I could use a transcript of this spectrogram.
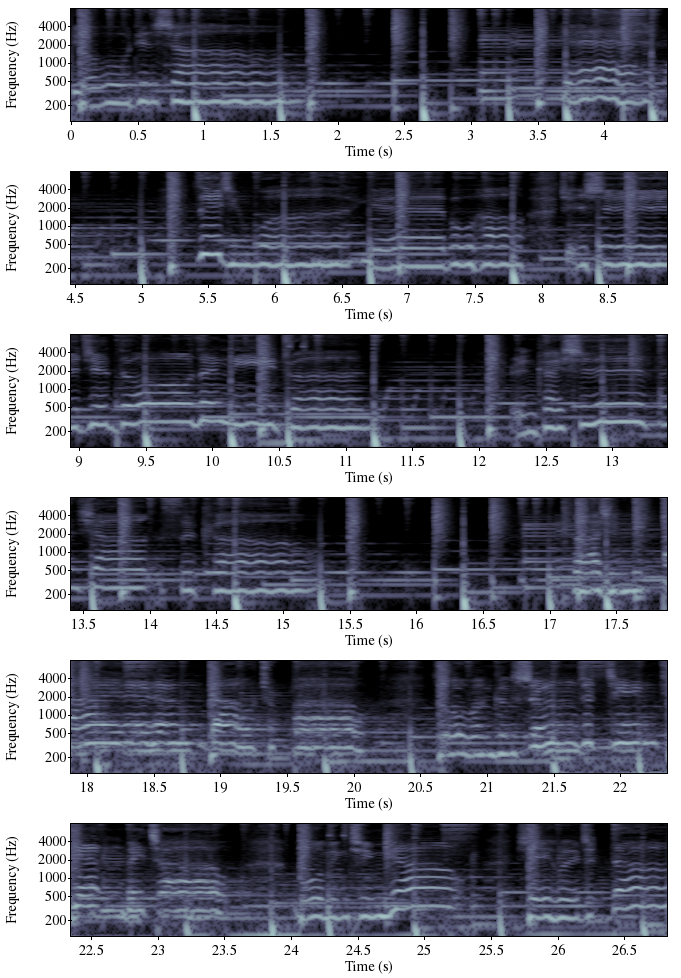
有点少。耶，最近我也不好，全世界都在逆转，人开始反向思考。发现你爱的人到处跑，昨晚刚升职，今天被炒，莫名其妙，谁会知道？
